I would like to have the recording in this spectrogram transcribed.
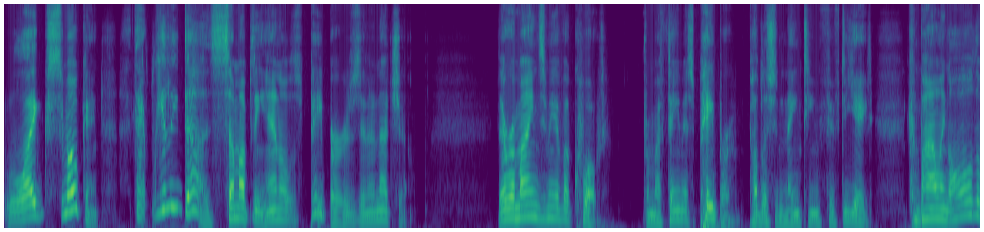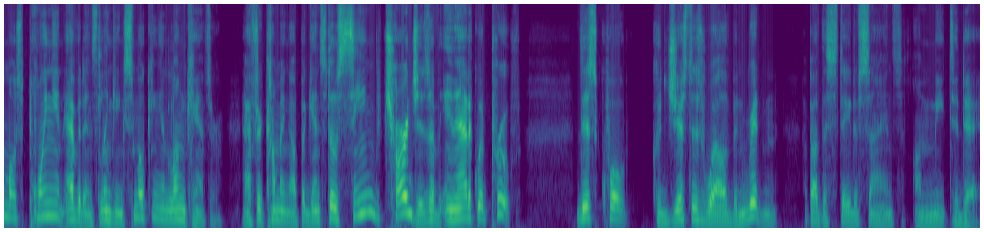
like smoking. That really does sum up the Annals papers in a nutshell. That reminds me of a quote from a famous paper published in 1958, compiling all the most poignant evidence linking smoking and lung cancer, after coming up against those same charges of inadequate proof. This quote could just as well have been written about the state of science on meat today.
